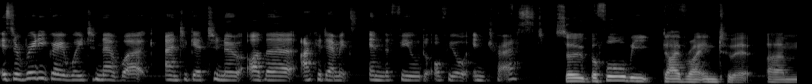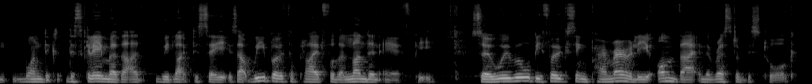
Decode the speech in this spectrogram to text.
It's a really great way to network and to get to know other academics in the field of your interest. So before we dive right into it, um, one di- disclaimer that we'd like to say is that we both applied for the London AFP, so we will be focusing primarily on that in the rest of this talk.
